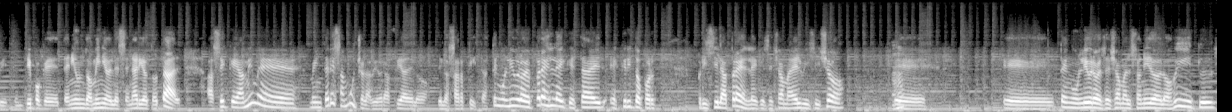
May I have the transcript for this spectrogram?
¿viste? Un tipo que tenía un dominio del escenario total. Así que a mí me, me interesa mucho la biografía de, lo- de los artistas. Tengo un libro de Presley que está e- escrito por Priscilla Presley, que se llama Elvis y yo. Eh, eh, tengo un libro que se llama El sonido de los Beatles.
